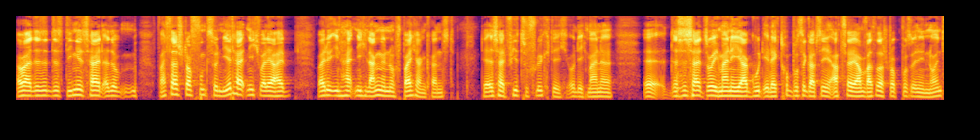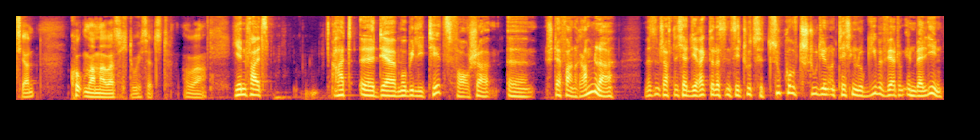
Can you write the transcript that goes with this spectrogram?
Aber das, das Ding ist halt, also Wasserstoff funktioniert halt nicht, weil er halt, weil du ihn halt nicht lange genug speichern kannst. Der ist halt viel zu flüchtig. Und ich meine, äh, das ist halt so, ich meine, ja gut, Elektrobusse gab es in den 80er Jahren, Wasserstoffbusse in den 90ern. Gucken wir mal, was sich durchsetzt. Aber Jedenfalls hat äh, der Mobilitätsforscher äh, Stefan Rammler, wissenschaftlicher Direktor des Instituts für Zukunftsstudien und Technologiebewertung in Berlin,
